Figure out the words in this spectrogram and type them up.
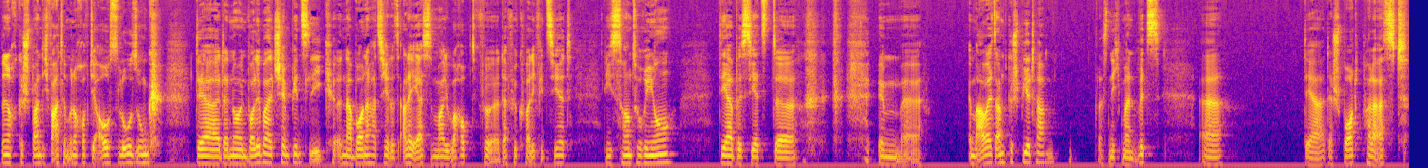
bin noch gespannt. Ich warte immer noch auf die Auslosung der, der neuen Volleyball Champions League. Narbonne hat sich ja das allererste Mal überhaupt für, dafür qualifiziert. Die Centurion, der bis jetzt äh, im äh, im Arbeitsamt gespielt haben. Das ist nicht mein Witz. Äh, der, der Sportpalast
